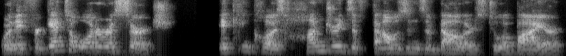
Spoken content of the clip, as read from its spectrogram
or they forget to order a search, it can cause hundreds of thousands of dollars to a buyer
